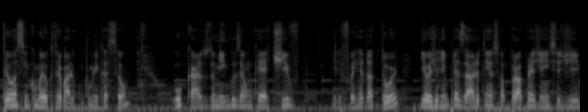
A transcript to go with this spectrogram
Então, assim como eu que trabalho com comunicação, o Carlos Domingos é um criativo. Ele foi redator e hoje ele é empresário, tem a sua própria agência de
